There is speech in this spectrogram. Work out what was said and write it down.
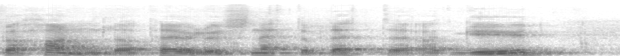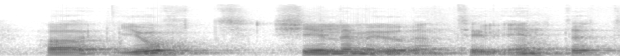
behandler Paulus nettopp dette at Gud har gjort skillemuren til intet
